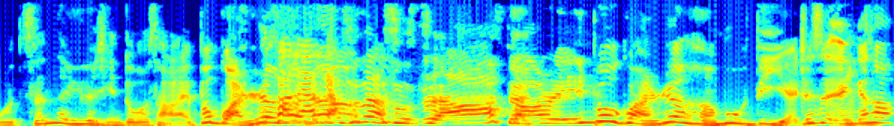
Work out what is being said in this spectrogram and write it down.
我真的月薪多少哎？不管任何，大家讲出那个数字啊、oh,，sorry，不管任何目的哎，就是应该说、嗯、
